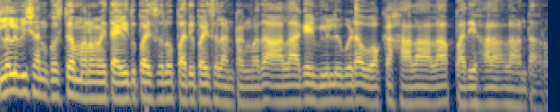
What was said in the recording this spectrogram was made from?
బిల్లల విషయానికి వస్తే మనమైతే ఐదు పైసలు పది పైసలు అంటాం కదా. అలాగే వీళ్ళు కూడా ఒక హలాల పది హలాల అంటారు.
